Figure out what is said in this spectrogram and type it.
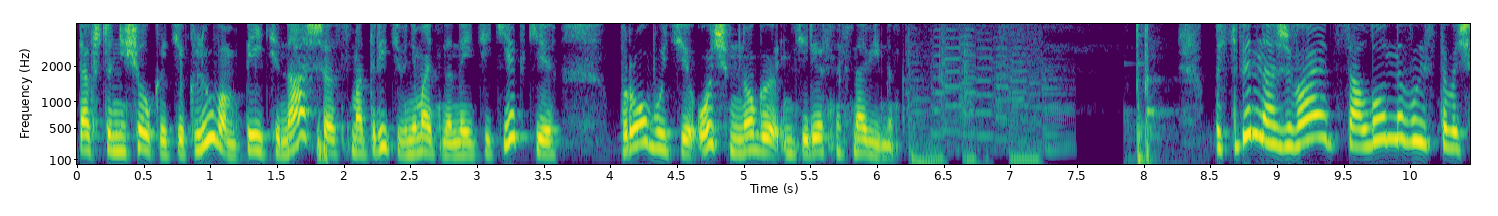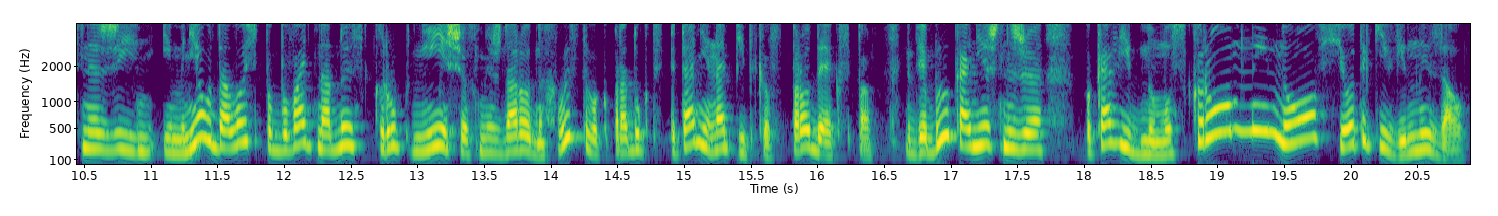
Так что не щелкайте клюв, вам, пейте наше, смотрите внимательно на этикетки, пробуйте очень много интересных новинок. Постепенно оживает салонно-выставочная жизнь, и мне удалось побывать на одной из крупнейших международных выставок продуктов питания и напитков – Продэкспо, где был, конечно же, по-ковидному скромный, но все-таки винный зал.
